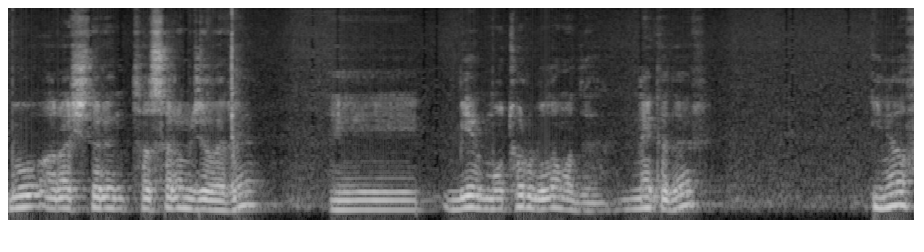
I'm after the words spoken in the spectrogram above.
Bu araçların tasarımcıları e, bir motor bulamadı. Ne kadar? Enough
